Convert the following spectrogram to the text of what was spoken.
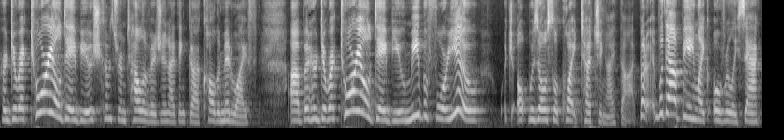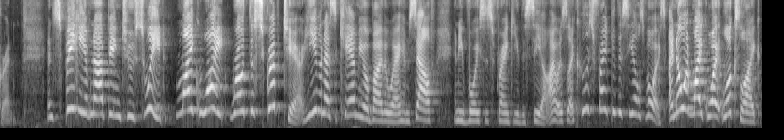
Her directorial debut, she comes from television, I think, uh, Call the Midwife. Uh, but her directorial debut, Me Before You, which was also quite touching, I thought, but without being like overly saccharine. And speaking of not being too sweet, Mike White wrote the script here. He even has a cameo, by the way, himself, and he voices Frankie the Seal. I was like, who's Frankie the Seal's voice? I know what Mike White looks like,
